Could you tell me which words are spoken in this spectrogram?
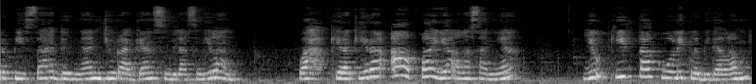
berpisah dengan Juragan 99. Wah, kira-kira apa ya alasannya? Yuk kita kulik lebih dalam.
